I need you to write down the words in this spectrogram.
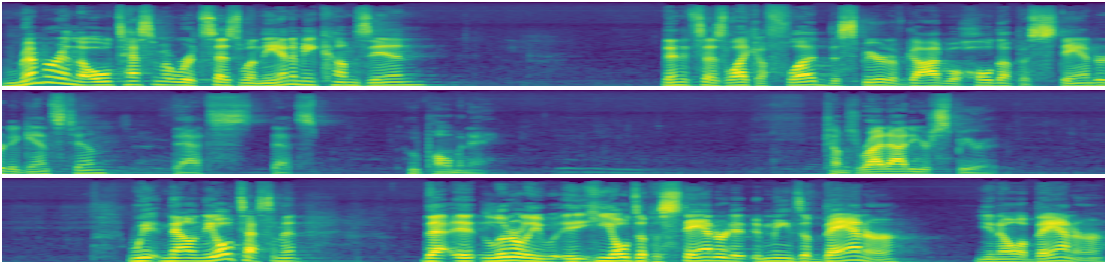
Remember in the Old Testament where it says when the enemy comes in, Then it says, like a flood, the Spirit of God will hold up a standard against him. That's, that's hupomene. Comes right out of your spirit. We, now, in the Old Testament, that it literally, he holds up a standard, it, means a banner, you know, a banner.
